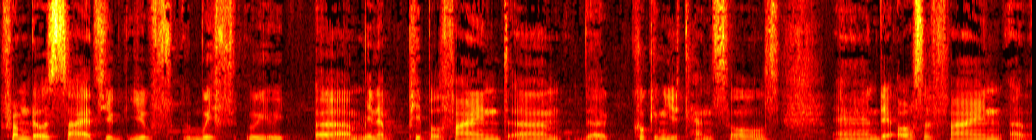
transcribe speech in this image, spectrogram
from those sites, you, you we, um, you know, people find um, the cooking utensils, and they also find, uh,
